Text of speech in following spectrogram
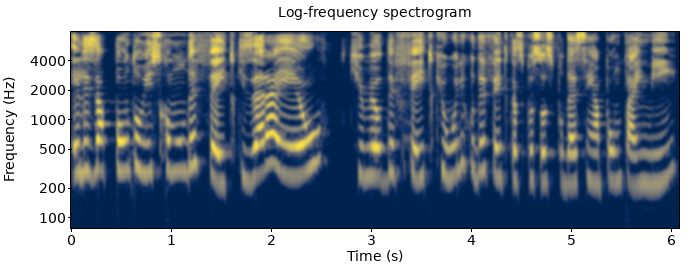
eles apontam isso como um defeito. Quisera eu que o meu defeito, que o único defeito que as pessoas pudessem apontar em mim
